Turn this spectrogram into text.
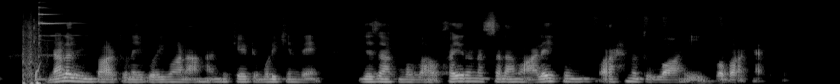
நலவின் பாட்டுனை புரிவானாக என்று கேட்டு முடிக்கின்றேன். ஜசாக் முல்லா ஹைரன் அஸ்லாம் அலைக்கும் வரமத்துல்லாஹி வபரகாத்து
